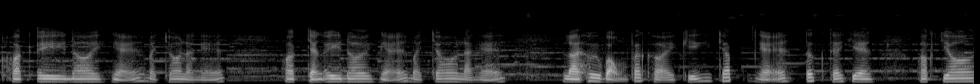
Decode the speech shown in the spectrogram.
hoặc y nơi ngã mà cho là ngã, hoặc chẳng y nơi ngã mà cho là ngã, là hư vọng phát khởi kiến chấp ngã tức thế gian, hoặc do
